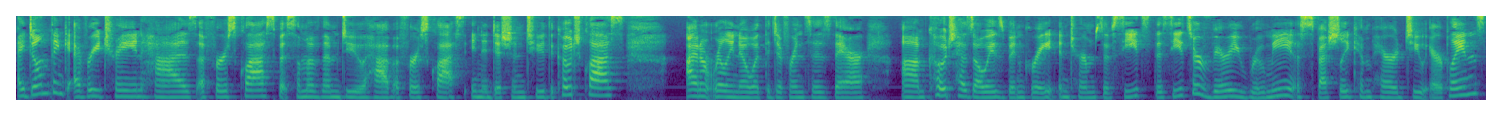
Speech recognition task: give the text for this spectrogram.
I don't think every train has a first class, but some of them do have a first class in addition to the coach class. I don't really know what the difference is there. Um, coach has always been great in terms of seats. The seats are very roomy, especially compared to airplanes,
